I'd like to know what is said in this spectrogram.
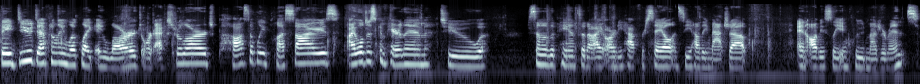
they do definitely look like a large or extra large, possibly plus size. I will just compare them to some of the pants that I already have for sale and see how they match up. and obviously include measurements.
